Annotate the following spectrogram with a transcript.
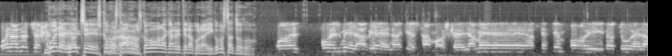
Buenas noches. gente. Buenas noches. ¿Cómo Hola. estamos? ¿Cómo va la carretera por ahí? ¿Cómo está todo? Pues, pues mira, bien, aquí estamos. Que llamé hace tiempo y no tuve la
